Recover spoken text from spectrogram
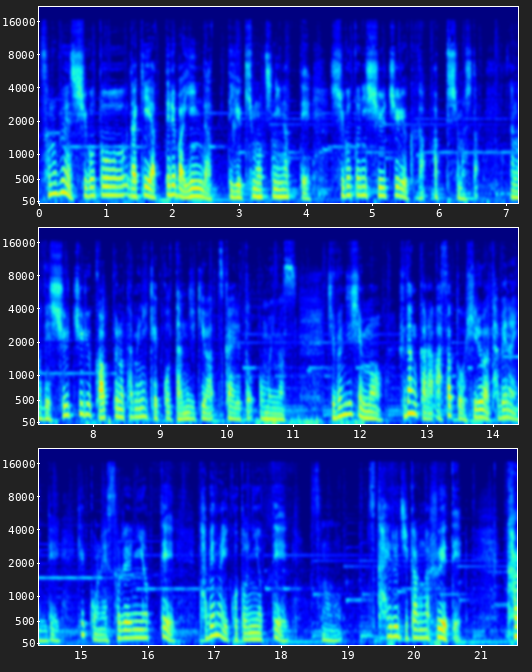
その分仕事だけやってればいいんだっていう気持ちになって仕事に集中力がアップしましたなので集中力アップのために結構断食は使えると思います。自分自身も普段から朝と昼は食べないんで結構ねそれによって食べないことによってその使える時間が増えて考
